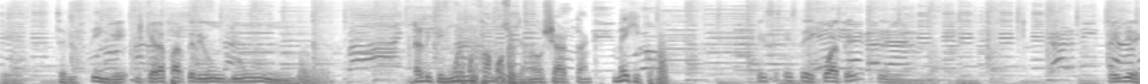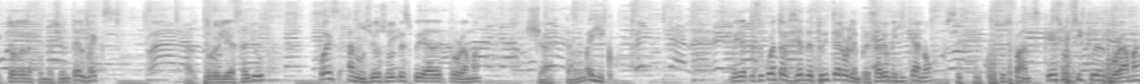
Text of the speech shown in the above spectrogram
que se distingue y que era parte de un reality muy muy famoso llamado Shark Tank México. Es este cuate eh, es director de la Fundación Telmex, Arturo Elías Ayú, pues anunció su despedida del programa Shark Tank México. Mediante su cuenta oficial de Twitter, el empresario mexicano pues, explicó a sus fans que su ciclo en el programa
